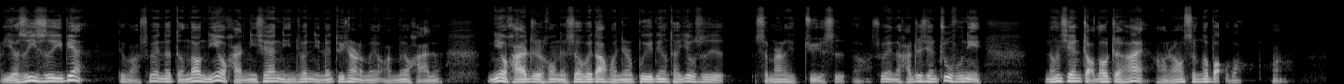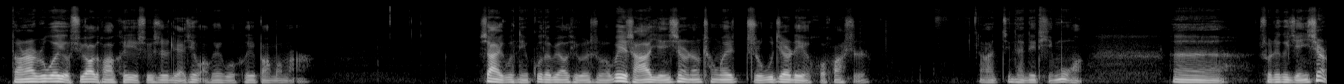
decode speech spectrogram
也是一时一变，对吧？所以呢，等到你有孩子，你现在你说你连对象都没有啊，没有孩子，你有孩子之后呢，社会大环境不一定它又是什么样的局势啊，所以呢，还是先祝福你能先找到真爱啊，然后生个宝宝啊。当然，如果有需要的话，可以随时联系我，可以我可以帮帮忙。下一个问题，顾德彪提问说，为啥银杏能成为植物界的活化石？啊，今天的题目啊，嗯，说这个银杏，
